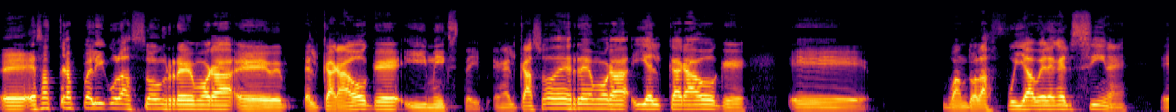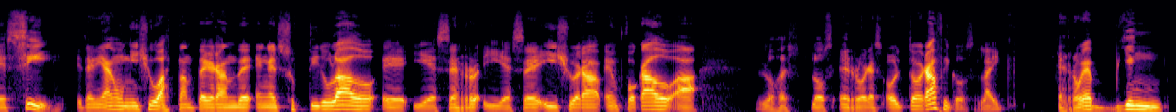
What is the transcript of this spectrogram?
eh, esas tres películas son Rémora, eh, El Karaoke y Mixtape. En el caso de Rémora y El Karaoke, eh, cuando las fui a ver en el cine, sí, tenían un issue bastante grande en el subtitulado y, ese, y ese issue era enfocado a los, los errores ortográficos, like, errores bien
